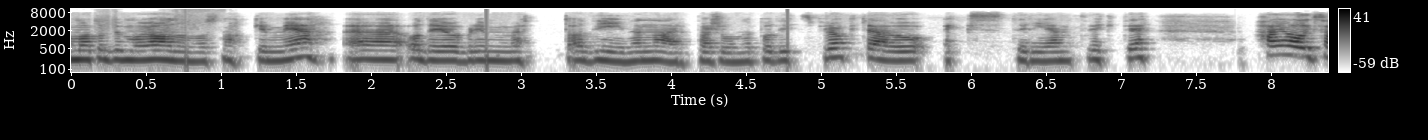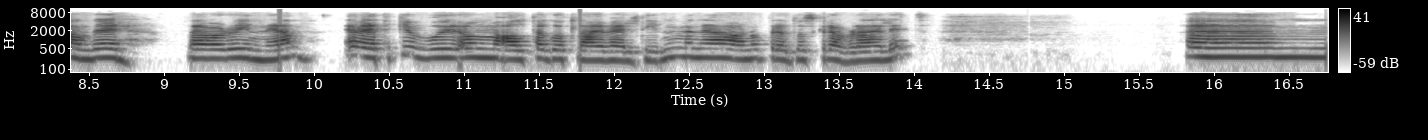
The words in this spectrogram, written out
på en måte, Du må jo ha noen å snakke med. Eh, og det å bli møtt av dine nærpersoner på ditt språk, det er jo ekstremt viktig. Hei, Aleksander. Der var du inne igjen. Jeg vet ikke hvor, om alt har gått live hele tiden, men jeg har nå prøvd å skravle litt. Um,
